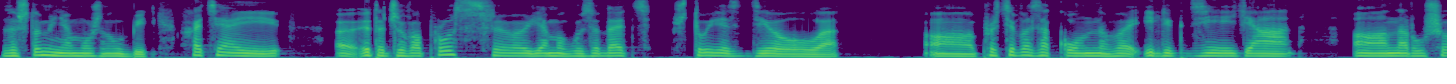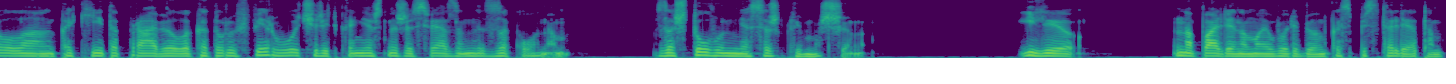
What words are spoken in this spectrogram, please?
за что меня можно убить? Хотя и э, этот же вопрос э, я могу задать, что я сделала а, противозаконного или где я а, нарушила какие-то правила, которые в первую очередь, конечно же, связаны с законом. За что вы мне сожгли машину? Или напали на моего ребенка с пистолетом.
